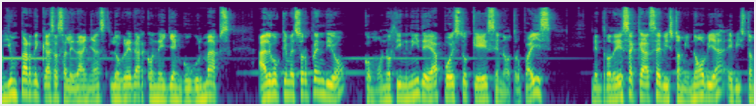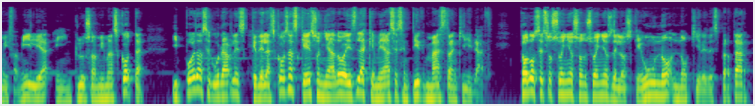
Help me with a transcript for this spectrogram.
y un par de casas aledañas, logré dar con ella en Google Maps, algo que me sorprendió como no tienen idea, puesto que es en otro país. Dentro de esa casa he visto a mi novia, he visto a mi familia e incluso a mi mascota, y puedo asegurarles que de las cosas que he soñado es la que me hace sentir más tranquilidad. Todos esos sueños son sueños de los que uno no quiere despertar.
